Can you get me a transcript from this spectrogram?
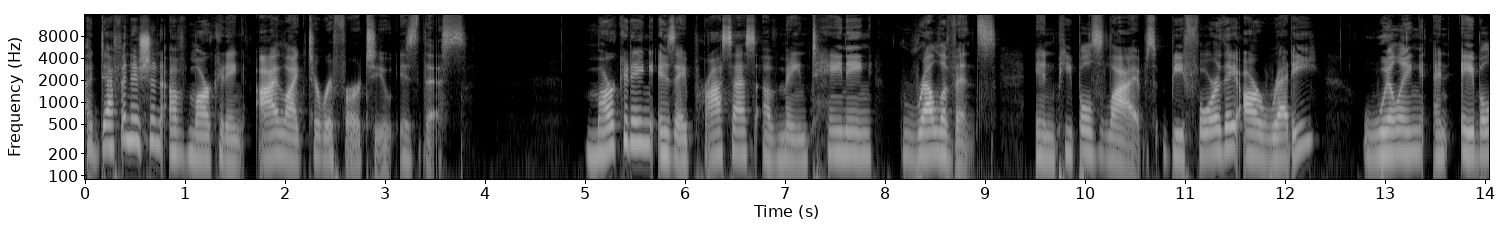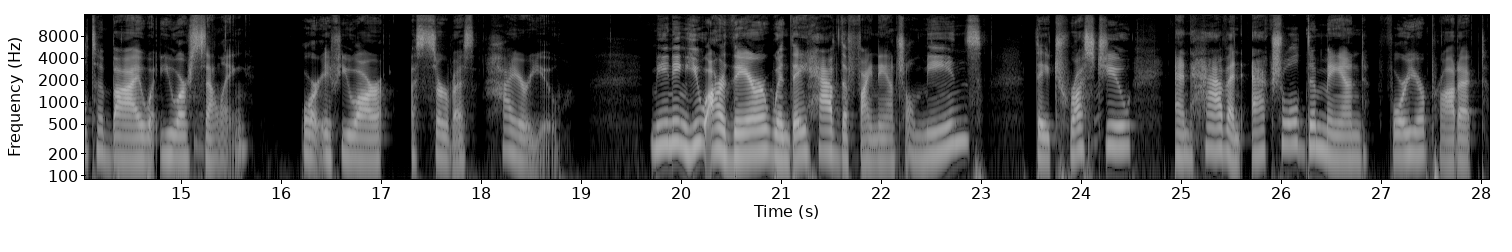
A definition of marketing I like to refer to is this Marketing is a process of maintaining relevance in people's lives before they are ready, willing, and able to buy what you are selling, or if you are a service, hire you meaning you are there when they have the financial means, they trust you, and have an actual demand for your product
